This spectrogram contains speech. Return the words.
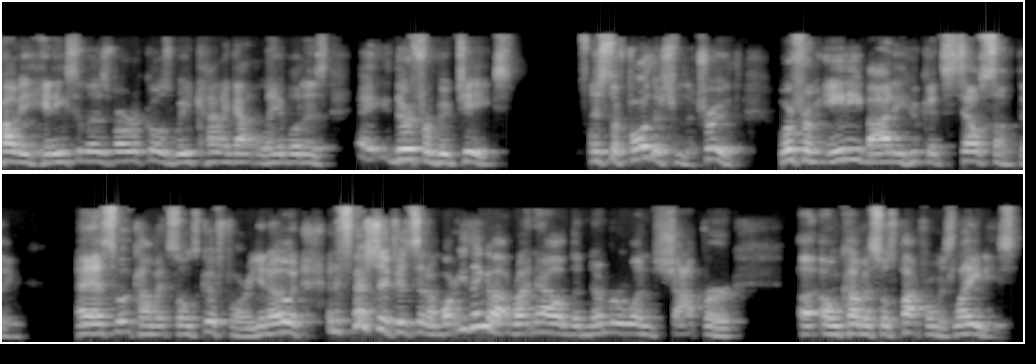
probably hitting some of those verticals, we kind of got labeled as hey, they're for boutiques. It's the farthest from the truth. We're from anybody who could sell something. Hey, that's what Comment Sold's good for, you know, and, and especially if it's in a market. You think about right now, the number one shopper uh, on Comment Sold's platform is ladies.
